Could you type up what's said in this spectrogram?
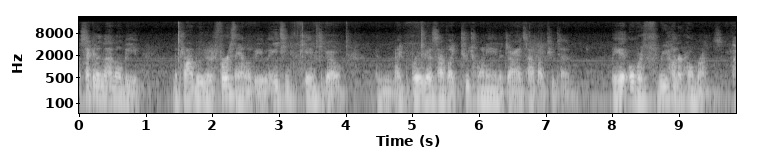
second in the MLB. And the Toronto Blue Jays are first in the MLB with 18 games to go, and like the Blue Jays have like 220 and the Giants have like 210. They hit over 300 home runs. Wow.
